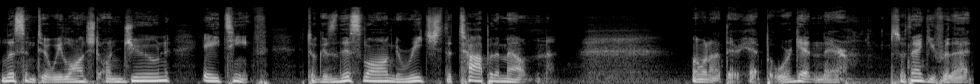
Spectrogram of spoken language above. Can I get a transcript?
listened to. We launched on June 18th. It took us this long to reach the top of the mountain. Well, we're not there yet, but we're getting there. So thank you for that.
